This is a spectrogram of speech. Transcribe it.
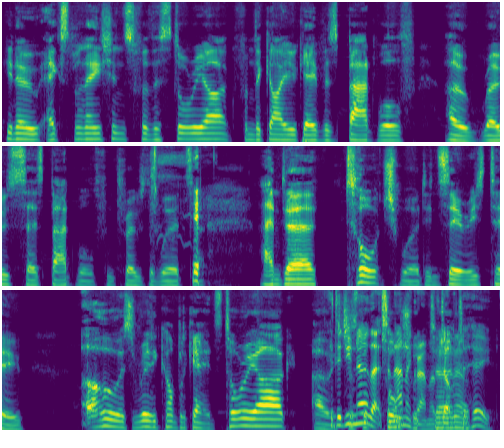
you know, explanations for the story arc from the guy who gave us Bad Wolf. Oh, Rose says Bad Wolf and throws the words at, and uh, Torchwood in series two. Oh, it's a really complicated story arc. Oh, it's Did you know that's an anagram of Doctor up. Who?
